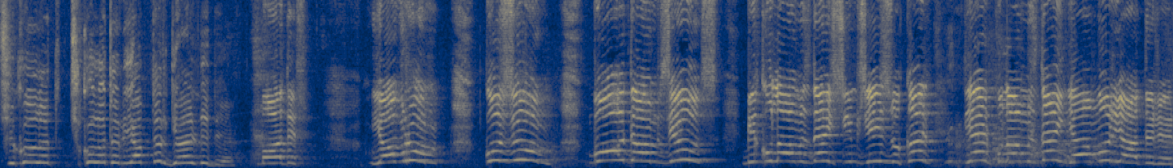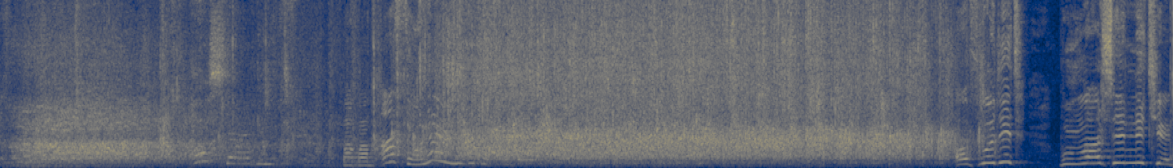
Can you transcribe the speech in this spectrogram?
Çikolat, çikolatanı yaptır gel dedi. Bahadır, yavrum, kuzum, bu adam Zeus. Bir kulağımızdan şimşeği sokar, diğer kulağımızdan yağmur yağdırır. Hoş geldin. Babam az sonra önünüze kapatacak. Afrodit, bunlar senin için.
